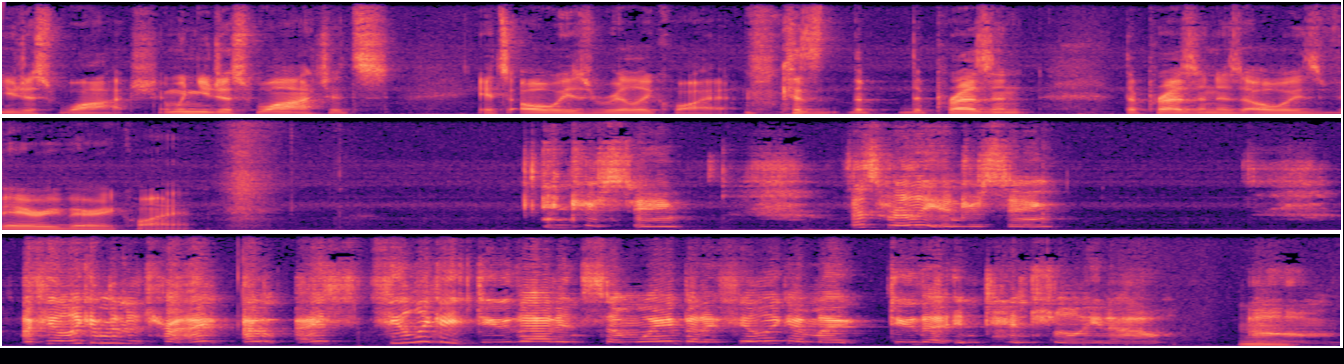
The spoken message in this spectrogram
you just watch. And when you just watch, it's it's always really quiet because the the present the present is always very very quiet. Interesting. That's really interesting. I feel like I'm gonna try. I, I, I feel like I do that in some way, but I feel like I might do that intentionally now. Mm. Um,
